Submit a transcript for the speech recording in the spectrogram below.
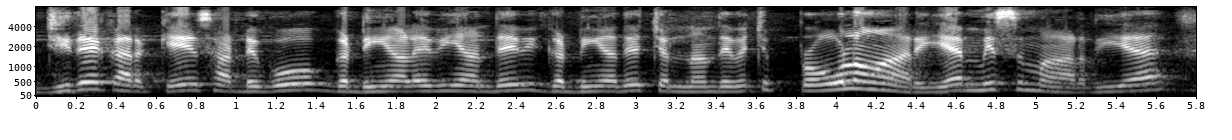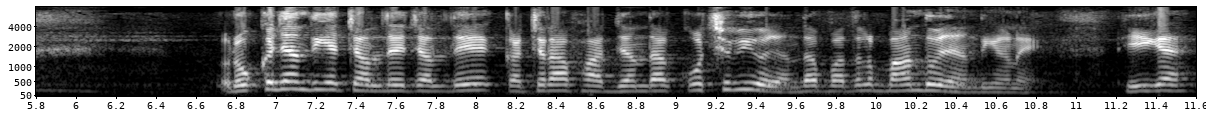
ਜਿਹਦੇ ਕਰਕੇ ਸਾਡੇ ਕੋਲ ਗੱਡੀਆਂ ਵਾਲੇ ਵੀ ਆਂਦੇ ਵੀ ਗੱਡੀਆਂ ਦੇ ਚੱਲਣ ਦੇ ਵਿੱਚ ਪ੍ਰੋਬਲਮ ਆ ਰਹੀ ਹੈ ਮਿਸ ਮਾਰਦੀ ਹੈ। ਰੁਕ ਜਾਂਦੀਆਂ ਚੱਲਦੇ ਚਲਦੇ, ਕਚਰਾ ਫਸ ਜਾਂਦਾ ਕੁਝ ਵੀ ਹੋ ਜਾਂਦਾ ਮਤਲਬ ਬੰਦ ਹੋ ਜਾਂਦੀਆਂ ਨੇ। ਠੀਕ ਹੈ?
